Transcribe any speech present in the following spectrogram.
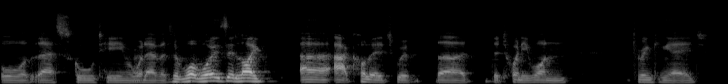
or their school team or whatever. So what what is it like uh, at college with the the 21 drinking age?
